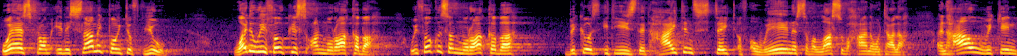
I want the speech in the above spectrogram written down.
Whereas, from an Islamic point of view, why do we focus on muraqabah? We focus on muraqabah because it is that heightened state of awareness of Allah subhanahu wa ta'ala and how we can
